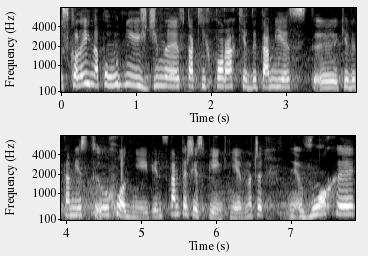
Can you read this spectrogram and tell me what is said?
z kolei na południe jeździmy w takich porach, kiedy tam jest, e, kiedy tam jest chłodniej, więc tam też jest pięknie. Znaczy Włochy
